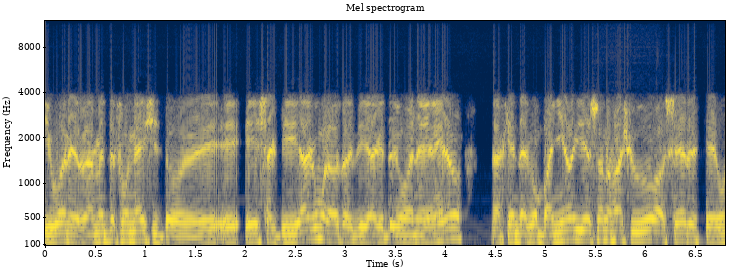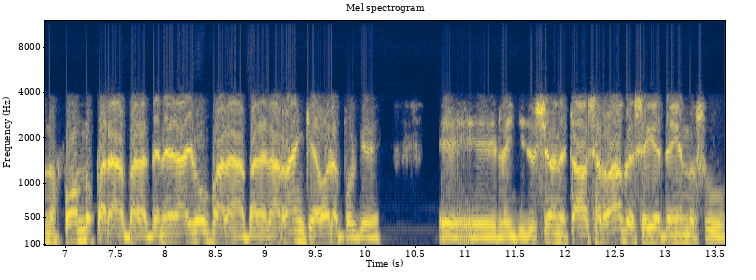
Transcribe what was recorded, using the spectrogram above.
y bueno, realmente fue un éxito. E, e, esa actividad, como la otra actividad que tuvimos en enero, la gente acompañó y eso nos ayudó a hacer este, unos fondos para, para tener algo para, para el arranque ahora, porque eh, la institución estaba cerrada, pero seguía teniendo su,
